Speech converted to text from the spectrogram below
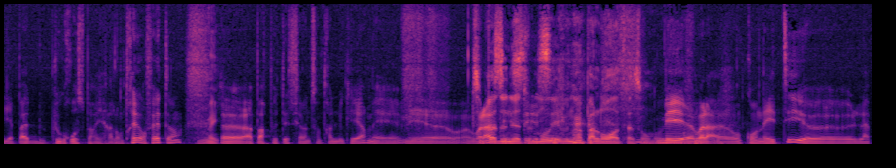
n'y a pas de plus grosse barrière à l'entrée en fait, hein. à part peut-être faire une centrale nucléaire. Mais, mais voilà. pas donné à tout le monde et vous n'avez pas le droit de toute façon. mais voilà, donc on a été la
